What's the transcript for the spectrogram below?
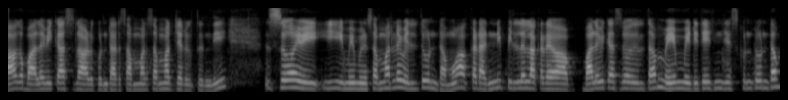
బాగా బాల వికాసులు ఆడుకుంటారు. సమ్మర్ సమ్మర్ జరుగుతుంది. సో ఈ- మేము సమ్మర్లో వెళ్తూ ఉంటాము. అక్కడ అన్ని పిల్లలు అక్కడ బాల వికాస్లో వెళ్తాం. మేము మెడిటేషన్ చేసుకుంటూ ఉంటాం.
